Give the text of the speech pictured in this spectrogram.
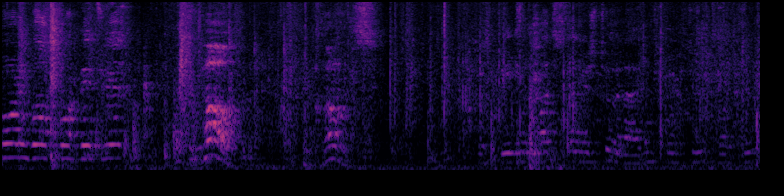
morning, Baltimore Patriot. Mr. Poe, close. Just beating the mudslingers to it, Ivan. 22, 22.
